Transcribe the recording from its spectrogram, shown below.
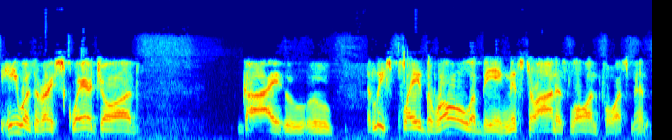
he was a very square jawed guy who, who at least played the role of being Mr. Honest Law Enforcement.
